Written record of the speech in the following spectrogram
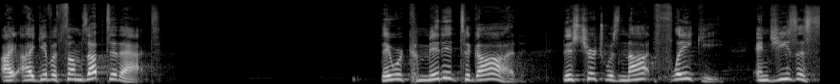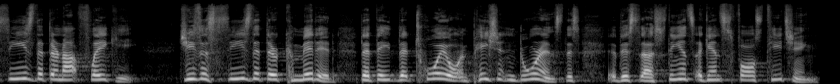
I, I give a thumbs up to that. They were committed to God. This church was not flaky, and Jesus sees that they're not flaky. Jesus sees that they're committed, that they that toil and patient endurance, this, this uh, stance against false teaching,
